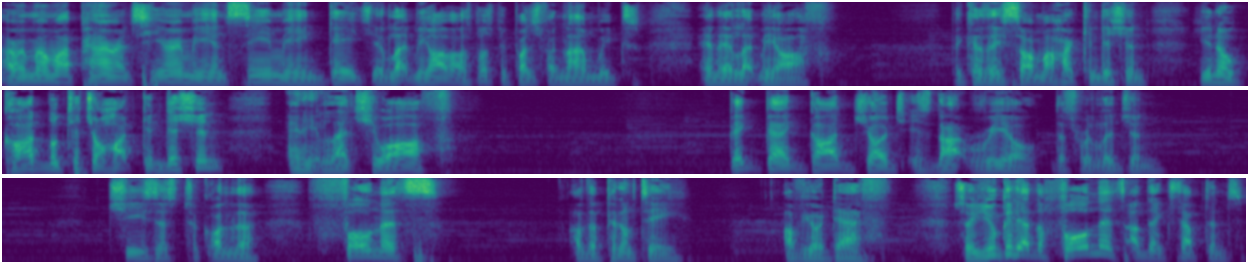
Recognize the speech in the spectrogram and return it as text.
I remember my parents hearing me and seeing me engage. They let me off. I was supposed to be punched for nine weeks, and they let me off because they saw my heart condition. You know, God looked at your heart condition and he lets you off. Big bad God judge is not real. That's religion. Jesus took on the fullness of the penalty of your death. So you could have the fullness of the acceptance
